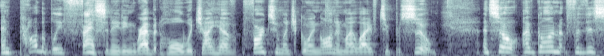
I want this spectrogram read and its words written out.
and probably fascinating rabbit hole which I have far too much going on in my life to pursue. And so I've gone for this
